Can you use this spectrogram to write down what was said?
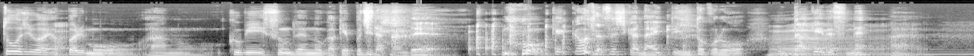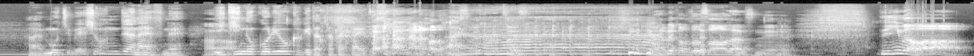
当時はやっぱりもう、あの、首寸前の崖っぷちだったんで、もう結果を出すしかないっていうところだけですね。はい。はい。モチベーションじゃないですね。生き残りをかけた戦いです。あ、なるほど。そういうことですね。なるほど、そうなんですね。で、今は、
